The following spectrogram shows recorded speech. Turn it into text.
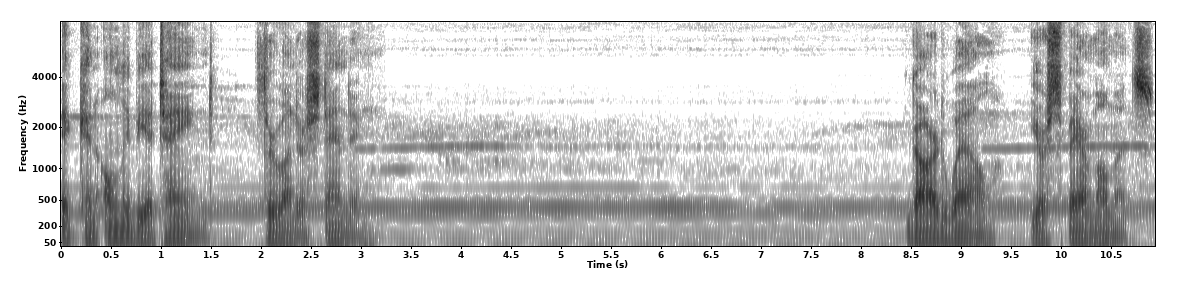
It can only be attained through understanding. Guard well your spare moments.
